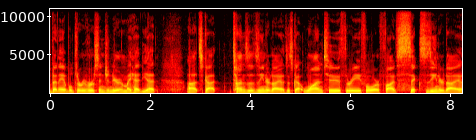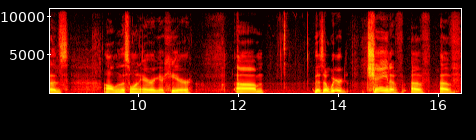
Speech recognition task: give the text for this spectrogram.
been able to reverse engineer in my head yet. Uh, it's got tons of Zener diodes. It's got one, two, three, four, five, six Zener diodes all in this one area here. Um, there's a weird chain of, of, of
